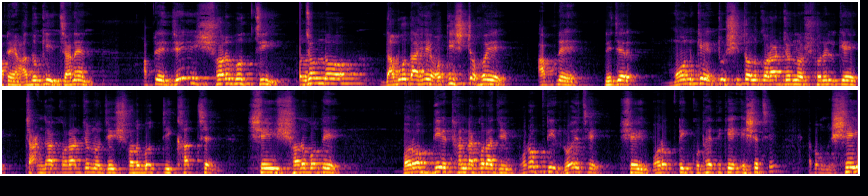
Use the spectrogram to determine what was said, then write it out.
আপনি আদৌ কি জানেন? আপনি যেই শরবতটি প্রচণ্ড দাবদাহে অতিষ্ঠ হয়ে আপনি নিজের মনকে একটু শীতল করার জন্য, শরীরকে চাঙ্গা করার জন্য যেই শরবতটি খাচ্ছেন, সেই শরবতে বরফ দিয়ে ঠান্ডা করা যে বরফটি রয়েছে, সেই বরফটি কোথায় থেকে এসেছে এবং সেই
